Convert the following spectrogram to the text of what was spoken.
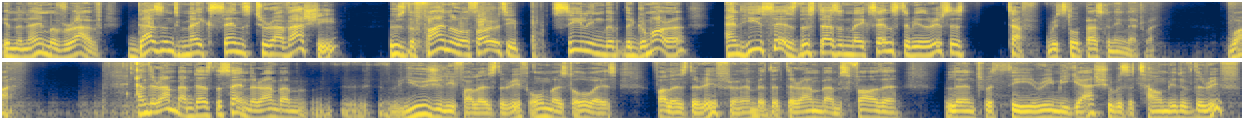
in the name of Rav doesn't make sense to Rav Ashi, who's the final authority sealing the, the Gemara, and he says this doesn't make sense to me. The Rif says, tough, we're still paskening that way. Why? And the Rambam does the same. The Rambam usually follows the Rif, almost always follows the Rif. Remember that the Rambam's father learnt with the Ri Migash, who was a Talmid of the Rif.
